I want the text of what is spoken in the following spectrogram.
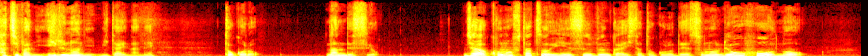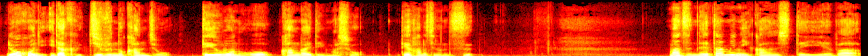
立場にいるのに、みたいなね、ところ。なんですよ。じゃあこの2つを因数分解したところでその両方の両方に抱く自分の感情っていうものを考えてみましょうっていう話なんです。まず妬みに関して言えば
